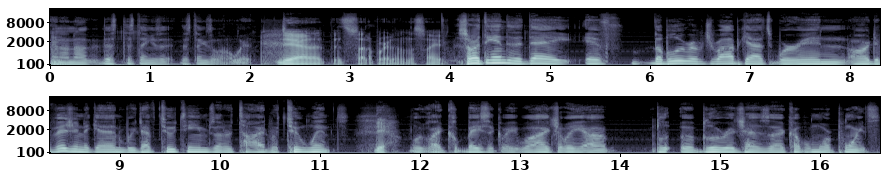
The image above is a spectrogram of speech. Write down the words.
I Hmm. don't know. This this thing is a, this thing's a little weird. Yeah. It's set up weird on the site. So at the end of the day, if the Blue Ridge Bobcats were in our division again, we'd have two teams that are tied with two wins. Yeah. Look like basically, well, actually, uh, Blue, uh, Blue Ridge has a couple more points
